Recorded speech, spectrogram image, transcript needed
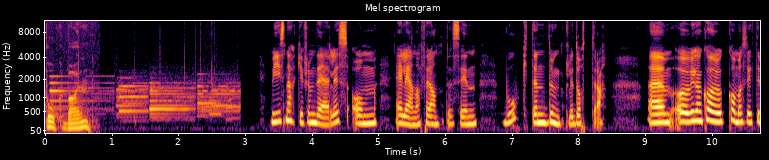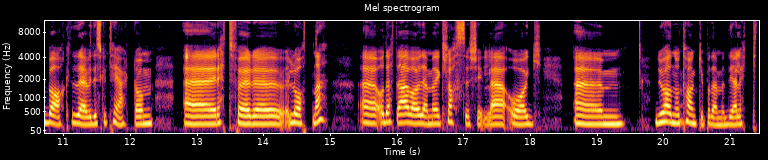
Bokbaren. Vi snakker fremdeles om Elena Ferrante sin bok 'Den dunkle dattera'. Um, og vi kan komme, komme oss litt tilbake til det vi diskuterte om uh, rett før uh, låtene. Uh, og dette her var jo det med klasseskillet og um, Du hadde noen tanke på det med dialekt,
